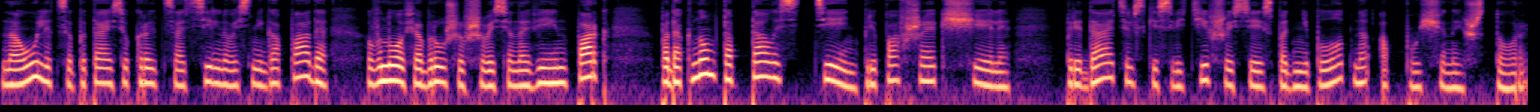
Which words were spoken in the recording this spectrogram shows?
На улице, пытаясь укрыться от сильного снегопада, вновь обрушившегося на Вейн-парк, под окном топталась тень, припавшая к щели — предательски светившийся из-под неплотно опущенной шторы.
